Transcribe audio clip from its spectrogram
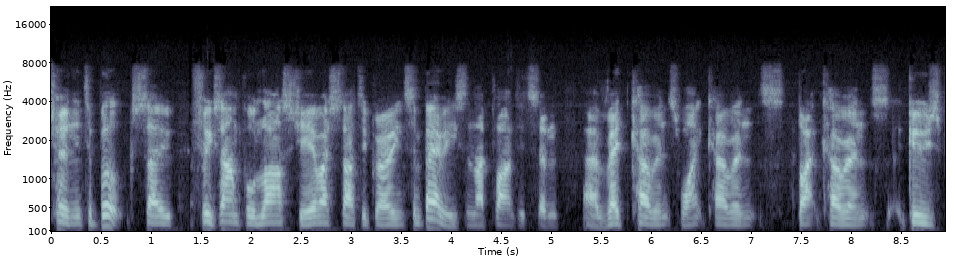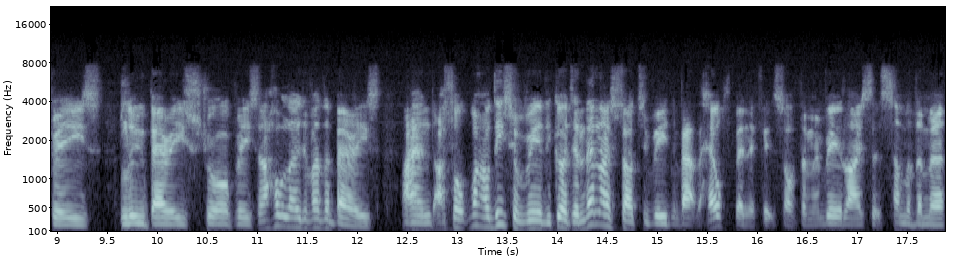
turn into books. So, for example, last year I started growing some berries and I planted some uh, red currants, white currants, black currants, gooseberries, blueberries, strawberries, and a whole load of other berries. And I thought, wow, these are really good. And then I started reading about the health benefits of them and realized that some of them are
